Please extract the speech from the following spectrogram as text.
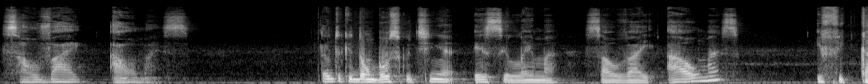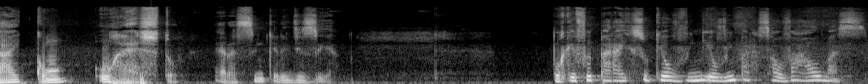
Salvai almas. Tanto que Dom Bosco tinha esse lema: salvai almas e ficai com o resto. Era assim que ele dizia. Porque foi para isso que eu vim, eu vim para salvar almas.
